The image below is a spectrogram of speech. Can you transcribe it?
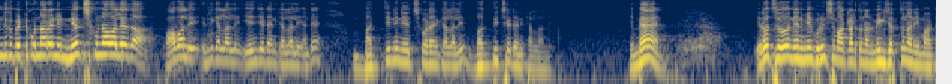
ఎందుకు పెట్టుకున్నారో నేను నేర్చుకున్నావా లేదా? పోవాలి ఎందుకు వెళ్ళాలి ఏం చేయడానికి వెళ్ళాలి? అంటే భక్తిని నేర్చుకోవడానికి వెళ్ళాలి భక్తి చేయడానికి వెళ్ళాలి. మ్యాన్ ఈరోజు నేను మీ గురించి మాట్లాడుతున్నాను మీకు చెప్తున్నాను ఈ మాట.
